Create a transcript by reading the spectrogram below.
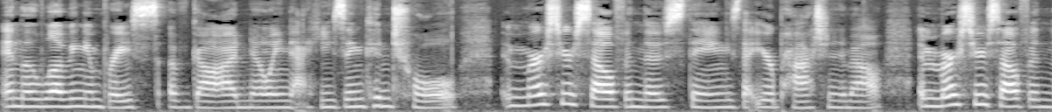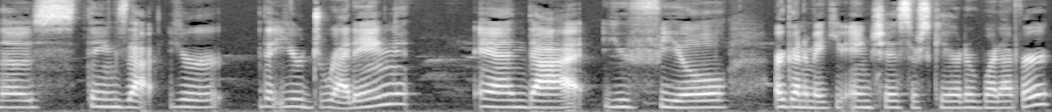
in the loving embrace of God, knowing that He's in control. Immerse yourself in those things that you're passionate about. Immerse yourself in those things that you're that you're dreading and that you feel are going to make you anxious or scared or whatever,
